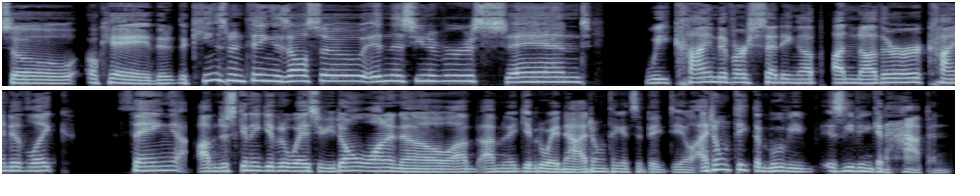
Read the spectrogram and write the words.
so okay, the the Kingsman thing is also in this universe, and we kind of are setting up another kind of like thing. I'm just going to give it away. So if you don't want to know, I'm, I'm going to give it away now. I don't think it's a big deal. I don't think the movie is even going to happen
